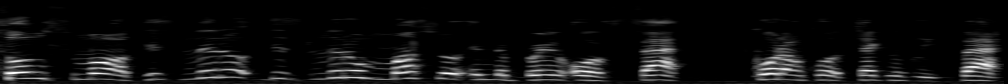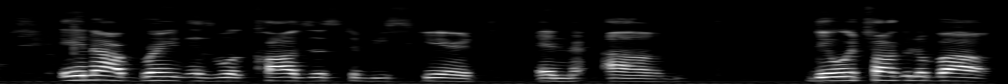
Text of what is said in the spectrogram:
so small. This little this little muscle in the brain or fat quote unquote technically fat in our brain is what caused us to be scared. And um, they were talking about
